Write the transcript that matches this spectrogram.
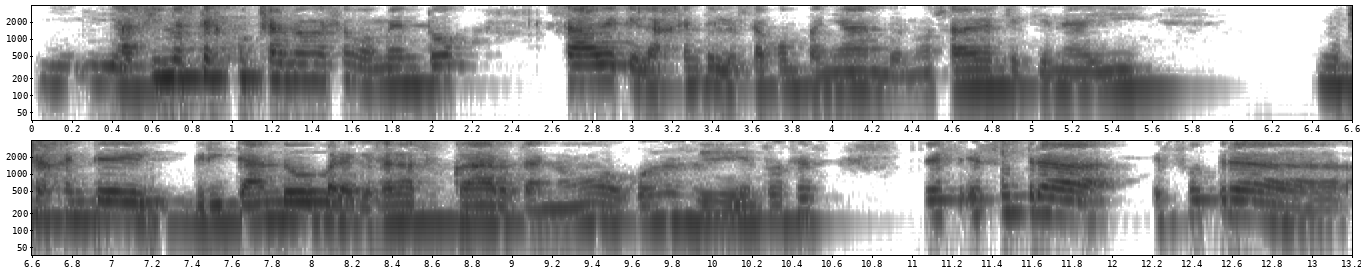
Y, así no está escuchando en ese momento, sabe que la gente lo está acompañando, ¿no? Sabe que tiene ahí mucha gente gritando para que salga su carta, ¿no? O cosas así. Entonces, es, es, otra, es otra,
